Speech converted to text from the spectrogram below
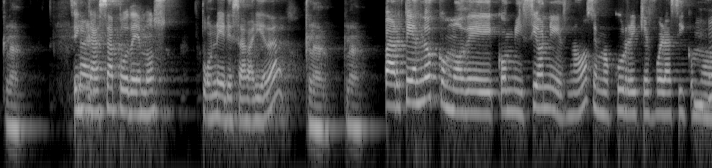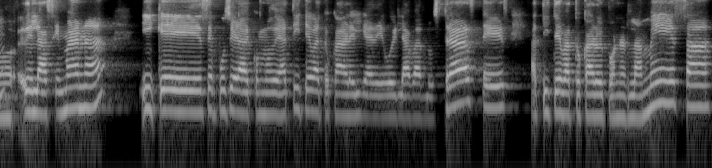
Claro. En casa podemos poner esa variedad. Claro, claro. Partiendo como de comisiones, ¿no? Se me ocurre que fuera así como de la semana y que se pusiera como de a ti te va a tocar el día de hoy lavar los trastes, a ti te va a tocar hoy poner la mesa,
